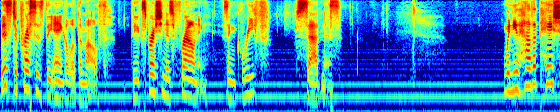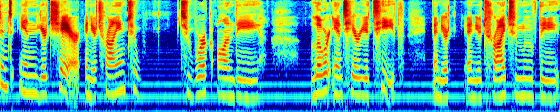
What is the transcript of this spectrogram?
This depresses the angle of the mouth. The expression is frowning, is in grief, sadness. When you have a patient in your chair and you're trying to to work on the lower anterior teeth and you're and you try to move the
